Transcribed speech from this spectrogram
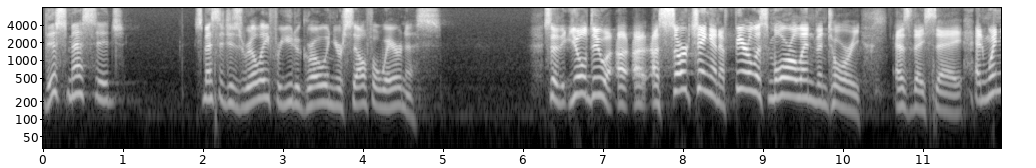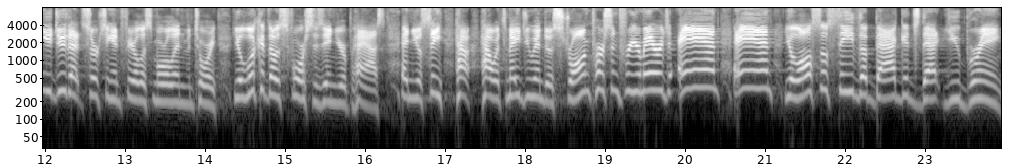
This message, this message is really for you to grow in your self-awareness. So that you'll do a, a, a searching and a fearless moral inventory as they say. And when you do that searching and fearless moral inventory, you'll look at those forces in your past and you'll see how, how it's made you into a strong person for your marriage and and you'll also see the baggage that you bring.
